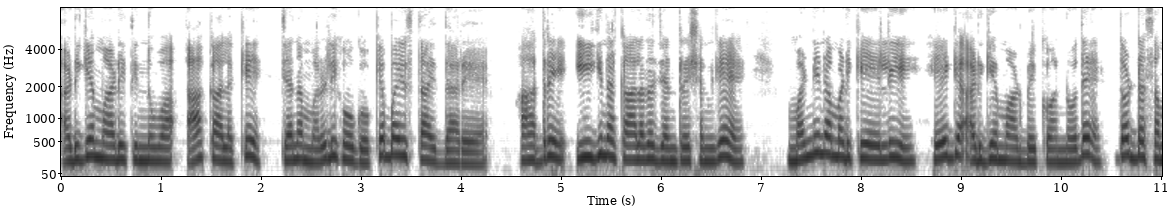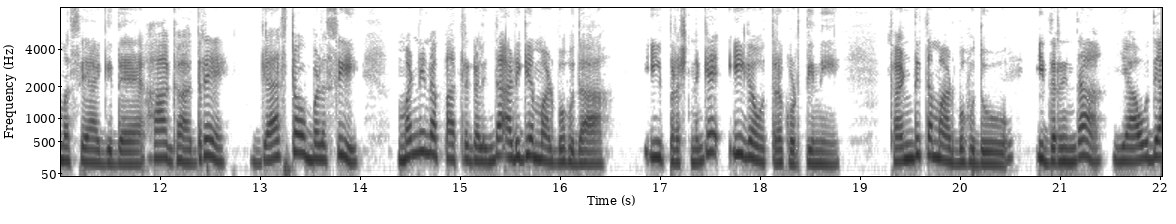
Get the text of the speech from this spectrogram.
ಅಡಿಗೆ ಮಾಡಿ ತಿನ್ನುವ ಆ ಕಾಲಕ್ಕೆ ಜನ ಮರಳಿ ಹೋಗೋಕೆ ಬಯಸ್ತಾ ಇದ್ದಾರೆ. ಆದರೆ ಈಗಿನ ಕಾಲದ ಜನ್ರೇಷನ್ಗೆ ಮಣ್ಣಿನ ಮಡಿಕೆಯಲ್ಲಿ ಹೇಗೆ ಅಡಿಗೆ ಮಾಡಬೇಕು ಅನ್ನೋದೇ ದೊಡ್ಡ ಸಮಸ್ಯೆ ಆಗಿದೆ. ಹಾಗಾದ್ರೆ ಗ್ಯಾಸ್ ಸ್ಟವ್ ಬಳಸಿ ಮಣ್ಣಿನ ಪಾತ್ರೆಗಳಿಂದ ಅಡಿಗೆ ಮಾಡಬಹುದಾ? ಈ ಪ್ರಶ್ನೆಗೆ ಈಗ ಉತ್ತರ ಕೊಡ್ತೀನಿ. ಖಂಡಿತ ಮಾಡಬಹುದು. ಇದರಿಂದ ಯಾವುದೇ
